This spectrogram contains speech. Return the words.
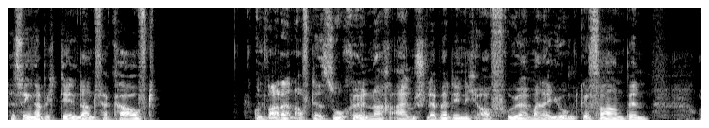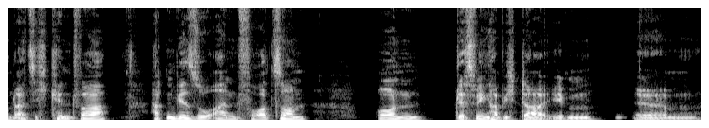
Deswegen habe ich den dann verkauft und war dann auf der Suche nach einem Schlepper, den ich auch früher in meiner Jugend gefahren bin. Und als ich Kind war, hatten wir so einen Fordson und deswegen habe ich da eben ähm,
